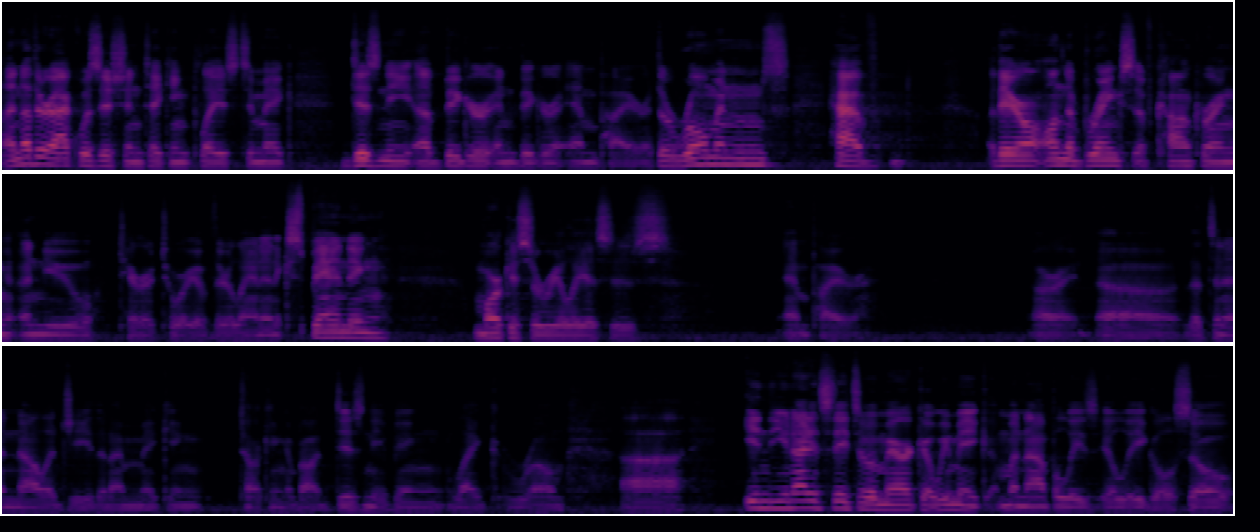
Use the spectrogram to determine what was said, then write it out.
Another acquisition taking place to make Disney a bigger and bigger empire. The Romans have they are on the brinks of conquering a new territory of their land and expanding Marcus Aurelius's empire. All right, uh, that's an analogy that I'm making, talking about Disney being like Rome. Uh, in the United States of America, we make monopolies illegal. So,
